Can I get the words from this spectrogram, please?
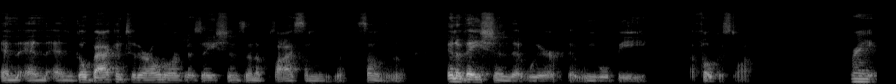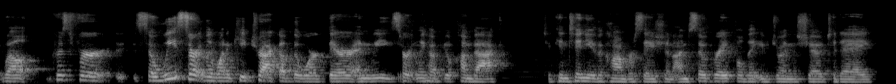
and, and, and go back into their own organizations and apply some of the, some of the innovation that we're, that we will be uh, focused on. Right. Well, Christopher, so we certainly want to keep track of the work there, and we certainly hope you'll come back to continue the conversation. I'm so grateful that you've joined the show today.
